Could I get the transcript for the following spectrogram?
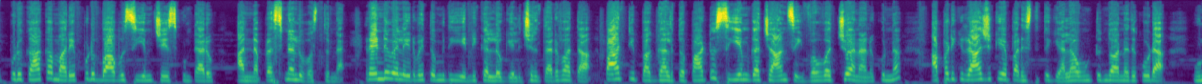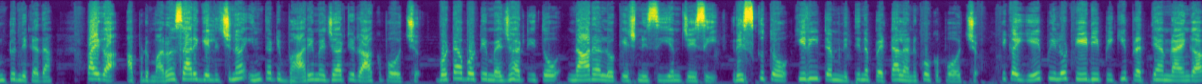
ఇప్పుడు కాక మరెప్పుడు బాబు సీఎం చేసుకుంటారు? అన్న ప్రశ్నలు వస్తున్నాయి. రెండు వేల ఇరవై తొమ్మిది ఎన్నికల్లో గెలిచిన తర్వాత పార్టీ పగ్గాలతో పాటు సీఎంగా ఛాన్స్ ఇవ్వవచ్చు అని అనుకున్నా అప్పటికి రాజకీయ పరిస్థితి ఎలా ఉంటుందో అన్నది కూడా ఉంటుంది కదా. పైగా అప్పుడు మరోసారి గెలిచినా ఇంతటి భారీ మెజార్టీ రాకపోవచ్చు. బొటాబొటి మెజార్టీతో నారా లోకేష్ని సీఎం చేసి రిస్క్తో కిరీటం నెత్తిన పెట్టాలనుకోకపోవచ్చు. ఇక ఏపీలో టీడీపీకి ప్రత్యామ్నాయంగా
